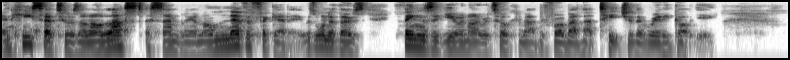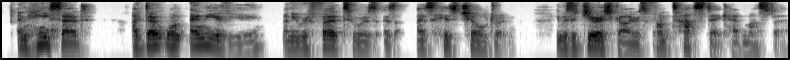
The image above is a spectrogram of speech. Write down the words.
And he said to us on our last assembly, and I'll never forget it. It was one of those things that you and I were talking about before about that teacher that really got you and he said, I don't want any of you, and he referred to us as, as his children. He was a Jewish guy, he was a fantastic headmaster.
